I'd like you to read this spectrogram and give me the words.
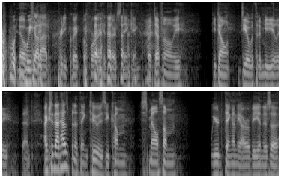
No, we got out pretty quick before it could start stinking. But definitely, if you don't deal with it immediately, then actually that has been a thing too. Is you come smell some weird thing on the ROV, and there's a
